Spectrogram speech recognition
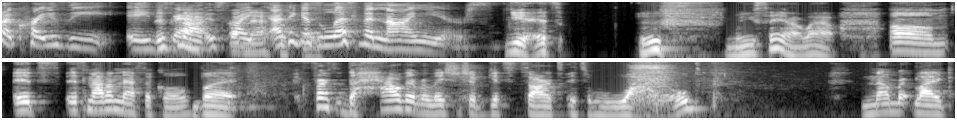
not a crazy age It's gap. It's like I think it's less than nine years. yeah, it's oof when you say it out loud. Um, it's it's not unethical, but first the how their relationship gets starts, it's wild. Number like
